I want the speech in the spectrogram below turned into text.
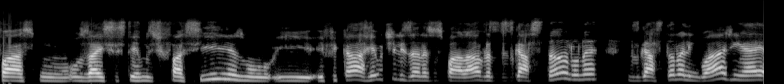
faz com usar esses termos de fascismo e, e ficar reutilizando essas palavras, desgastando, né? Desgastando a linguagem, é,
